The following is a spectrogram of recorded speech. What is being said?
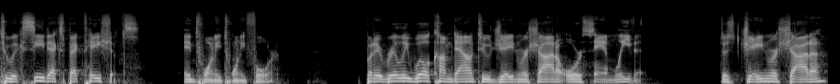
to exceed expectations in 2024. But it really will come down to Jaden Rashada or Sam Leavitt. Does Jaden Rashada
